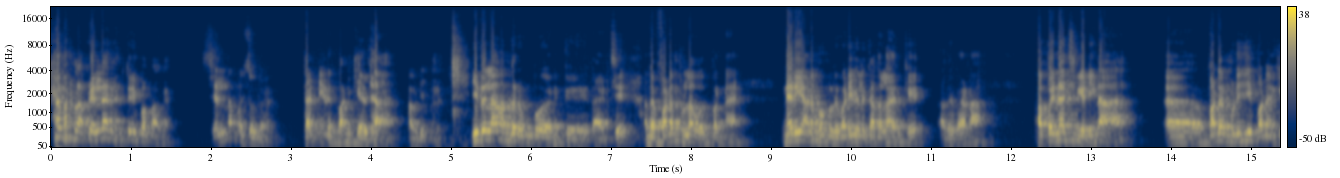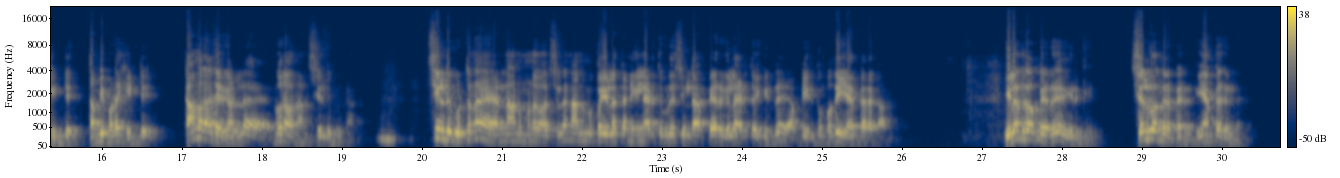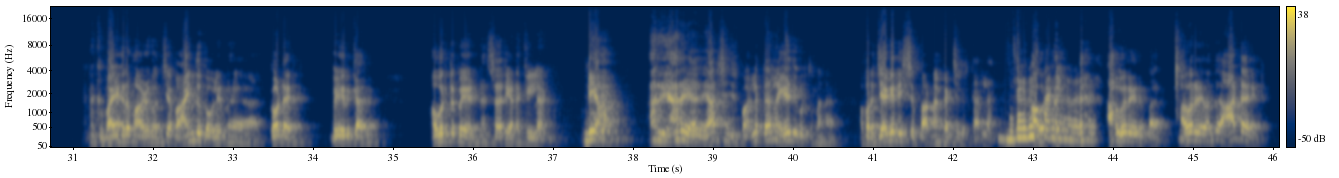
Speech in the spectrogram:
கேமரால அப்படி எல்லாரும் திரும்பி பார்ப்பாங்க. செல்லமா சொல்றேன். தண்ணி வேணுமான்னு கேட்டா அப்படிப்பாரு இதெல்லாம் வந்து ரொம்ப எனக்கு இதாயிடுச்சு. அந்த படம் ஃபுல்லா ஒர்க் பண்ணேன். நிறைய அனுபவங்கள் வடிவேலுக்கு அதெல்லாம் இருக்கு. அது வேணாம். அப்ப என்னாச்சுன்னு கேட்டீங்கன்னா படம் முடிஞ்சு படம் ஹிட்டு தம்பி படம் ஹிட்டு காமராஜர் காலில் நூறாவது நாள் ஷீல்டு கொடுத்தாங்க ம். ஷீல்டு கொடுத்தோன்னே நானும் மூணு வருஷத்துல நான் போய் எல்லா தண்ணிகள்லாம் எடுத்து கொடுத்து ஷீல்டா பேருகள்லாம் எடுத்து வைக்கிறது அப்படி இருக்கும்போது என் பேரை காணும். இளங்கோ பேரு இருக்கு. செல்வங்கிற பேர் இருக்கு. என் பேர் இல்லை. எனக்கு பயங்கரமா அழுக வச்சு அப்ப ஐந்து கோவிலின்னு கோடை போய் இருக்காரு. அவர்கிட்ட போய் என்ன சார் எனக்கு இல்லைன்னு அப்படியா யாரு யாரு யாரு- யார் செஞ்சிருப்பா? இல்ல பேர்லாம் எழுதி கொடுத்துருந்தாரு. அப்புறம் ஜெகதீஷ் பாட்னா கட்சியில் இருக்கார்ல. அவர்- இருப்பாரு. அவரு வந்து ஆர்ட் டைரக்டர்.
